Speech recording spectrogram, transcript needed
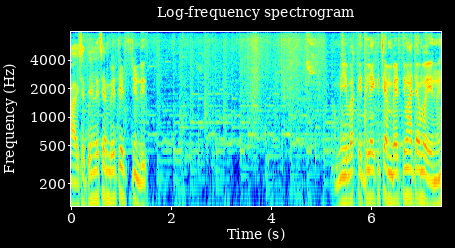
ആവശ്യത്തിനുള്ള ചെമ്പരത്തി എടുത്തിട്ടുണ്ട്. അമ്മ ഈ ബക്കറ്റിലേക്ക് ചെമ്പരത്തി മാറ്റാൻ പോയെന്ന്.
